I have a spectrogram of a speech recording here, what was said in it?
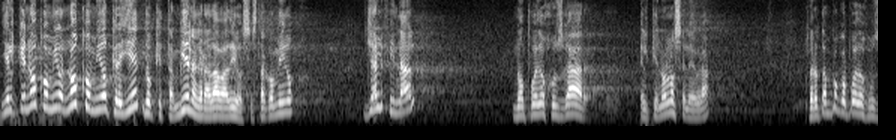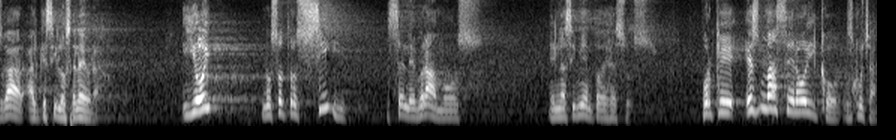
Y el que no comió, no comió creyendo que también agradaba a Dios. ¿Está conmigo? Ya al final, no puedo juzgar el que no lo celebra, pero tampoco puedo juzgar al que sí lo celebra. Y hoy nosotros sí celebramos el nacimiento de Jesús. Porque es más heroico, escucha,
